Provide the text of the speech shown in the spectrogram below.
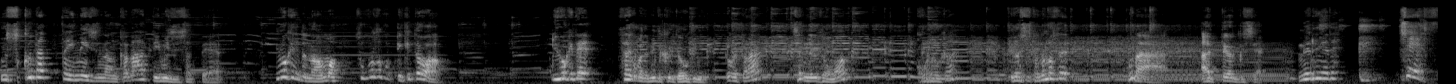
薄くなったイメージなんかなってイメージしちゃって。いうわけでな、まあ、そこそこいけたわ。いうわけで、最後まで見てくれておきに。よかったら、チャンネル登録、高評価、よろしく頼ます。ほな、あったかくして、寝るやで。チェス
